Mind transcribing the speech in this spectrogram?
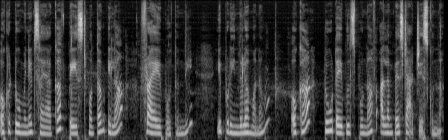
ఒక టూ మినిట్స్ అయ్యాక పేస్ట్ మొత్తం ఇలా ఫ్రై అయిపోతుంది. ఇప్పుడు ఇందులో మనం ఒక టూ టేబుల్ స్పూన్ ఆఫ్ అల్లం పేస్ట్ యాడ్ చేసుకుందాం.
